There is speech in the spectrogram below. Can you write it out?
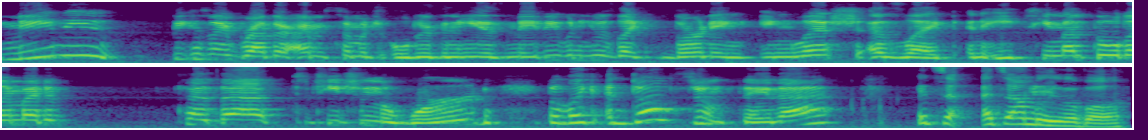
maybe because my brother, I'm so much older than he is, maybe when he was like learning English as like an 18 month old, I might have said that to teach him the word. But like, adults don't say that. It's it's unbelievable.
